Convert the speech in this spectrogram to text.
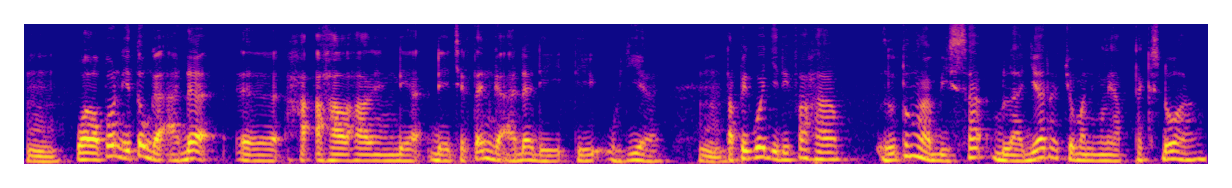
Hmm. walaupun itu nggak ada ha- hal-hal yang dia dia ceritain nggak ada di di ujian Hmm. tapi gue jadi paham lu tuh nggak bisa belajar cuman ngeliat teks doang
